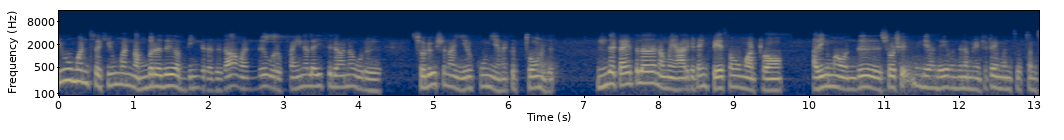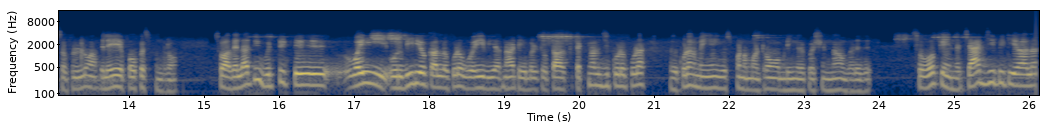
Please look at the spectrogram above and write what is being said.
ஹியூமன்ஸை ஹியூமன் நம்புறது அப்படிங்கிறது தான் வந்து ஒரு ஃபைனலைஸ்டான ஒரு சொல்யூஷனாக இருக்கும்னு எனக்கு தோணுது. இந்த டயத்தில் நம்ம யாருக்கிட்டையும் பேசவும் மாட்டோம் அதிகமாக வந்து சோஷியல் மீடியாலே வந்து நம்ம என்டர்டைன்மெண்ட் சிஸ்டம்ஸை ஃபுல்லும் அதிலேயே ஃபோக்கஸ் பண்ணுறோம் ஸோ அது எல்லாத்தையும் விட்டுட்டு ஒய் ஒரு வீடியோ காலில் கூட why we are not able to talk technology கூட கூட அது கூட நம்ம ஏன் யூஸ் பண்ண மாட்டோம் அப்படிங்கிற கொஷின் தான் வருது. ஸோ ஓகே இந்த சேட் ஜிபிடியால்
